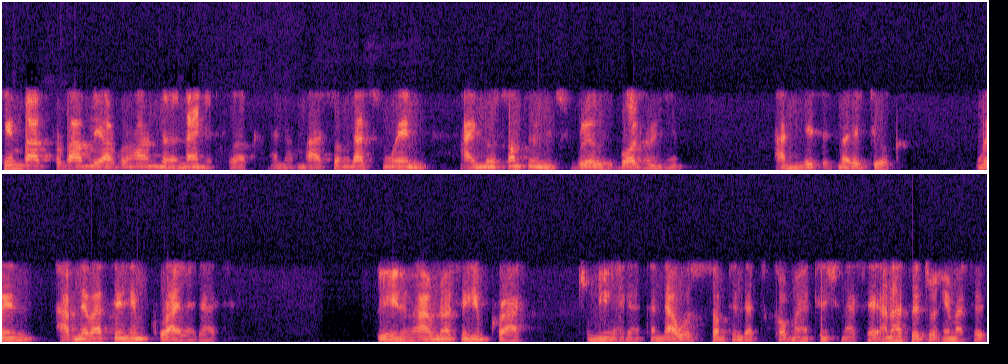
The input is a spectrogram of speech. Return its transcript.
came back probably around uh, nine o'clock, and I saw that's when I know something is really bothering him. And this is not a joke. When I've never seen him cry like that. You know, I've not seen him cry to me like that. And that was something that caught my attention. I said, and I said to him, I said,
